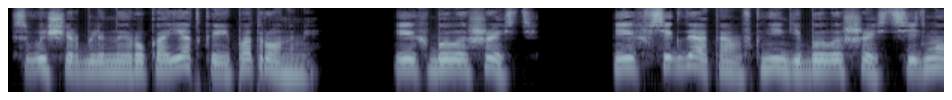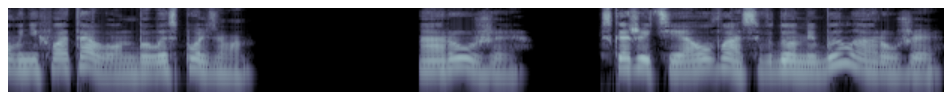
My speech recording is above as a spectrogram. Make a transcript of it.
с выщербленной рукояткой и патронами. Их было шесть. Их всегда там в книге было шесть, седьмого не хватало, он был использован. Оружие. Скажите, а у вас в доме было оружие?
